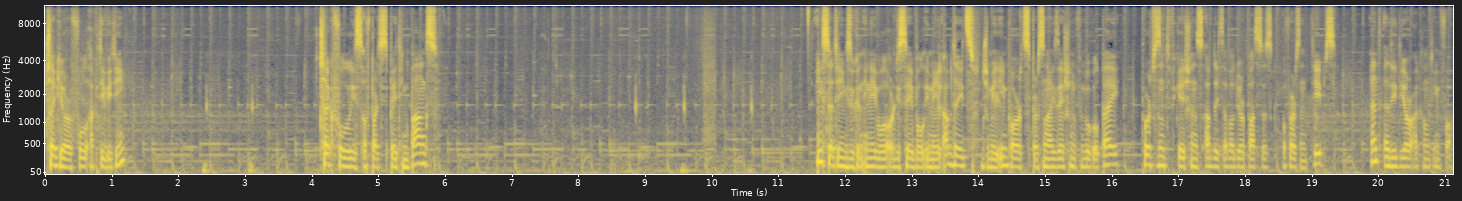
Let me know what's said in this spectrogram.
check your full activity, check full list of participating banks, In settings, you can enable or disable email updates, Gmail imports, personalization with Google Pay, purchase notifications, updates about your passes, offers and tips, and edit your account info.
